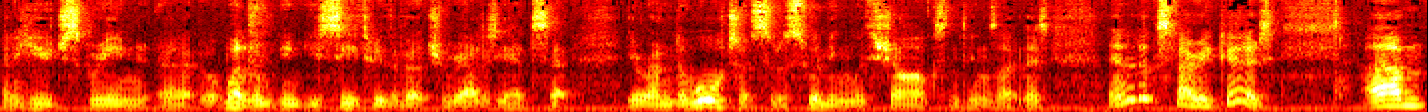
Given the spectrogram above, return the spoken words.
and a huge screen. Uh, well, you see through the virtual reality headset, you're underwater, sort of swimming with sharks and things like this, and it looks very good. Um,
